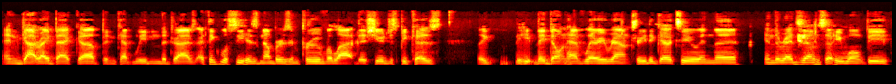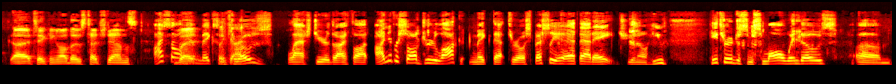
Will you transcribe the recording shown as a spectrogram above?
and got right back up and kept leading the drives. I think we'll see his numbers improve a lot this year, just because like he, they don't have Larry Rountree to go to in the in the red zone, so he won't be uh, taking all those touchdowns. I saw but, him make some like, throws I, last year that I thought I never saw Drew Lock make that throw, especially at that age. You know, he he threw to some small windows. Um,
